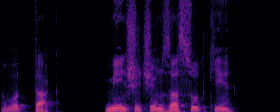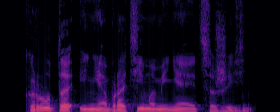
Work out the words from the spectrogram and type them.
Вот так. Меньше чем за сутки круто и необратимо меняется жизнь.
